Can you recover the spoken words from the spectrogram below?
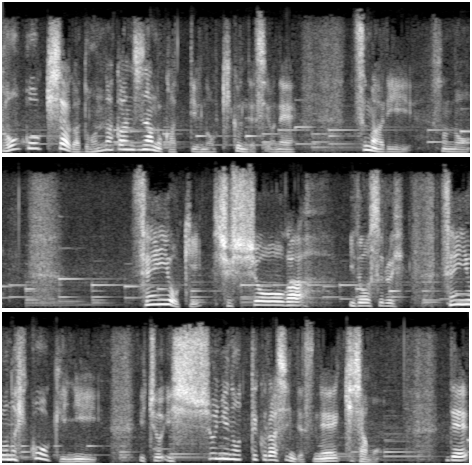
同行記者がどんな感じなのかっていうのを聞くんですよね。つまり、その専用機、出生が移動する専用の飛行機に一応一緒に乗ってくらしいんですね、記者も。で、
